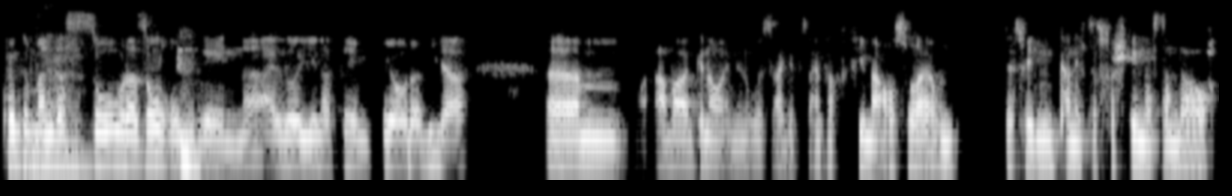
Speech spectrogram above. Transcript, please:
könnte man ja. das so oder so rumdrehen, ne? Also je nachdem, für oder wieder. Ähm, aber genau, in den USA gibt es einfach viel mehr Auswahl und deswegen kann ich das verstehen, dass dann da auch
